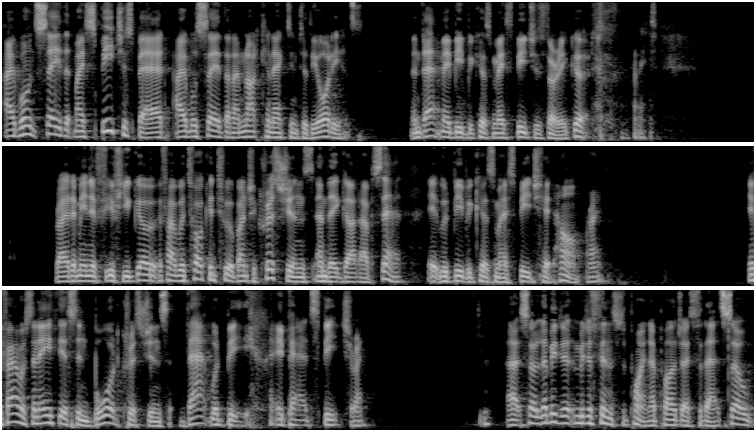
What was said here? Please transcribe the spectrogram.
I won't say that my speech is bad. I will say that I'm not connecting to the audience. And that may be because my speech is very good, right? Right? I mean, if, if you go, if I were talking to a bunch of Christians and they got upset, it would be because my speech hit home, right? If I was an atheist and bored Christians, that would be a bad speech, right? Uh, so let me let me just finish the point. I apologize for that. So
